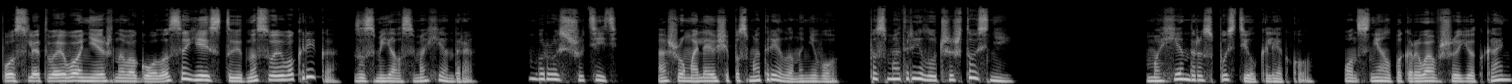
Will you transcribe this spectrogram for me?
«После твоего нежного голоса ей стыдно своего крика», — засмеялся Махендра. «Брось шутить». Аша умоляюще посмотрела на него. «Посмотри лучше, что с ней?» Махендра спустил клетку. Он снял покрывавшую ее ткань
